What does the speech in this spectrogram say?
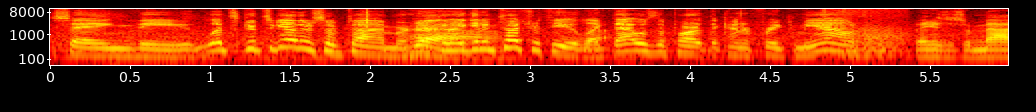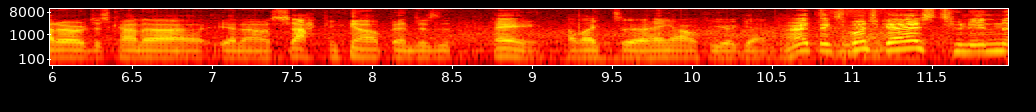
saying the "Let's get together sometime" or "How can I get in touch with you?" Like Yeah. that was the part that kind of freaked me out. I think it's just a matter of just kind of you know shacking up and just hey, I'd like to hang out with you again. All right, thanks a bunch, guys. Tune in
